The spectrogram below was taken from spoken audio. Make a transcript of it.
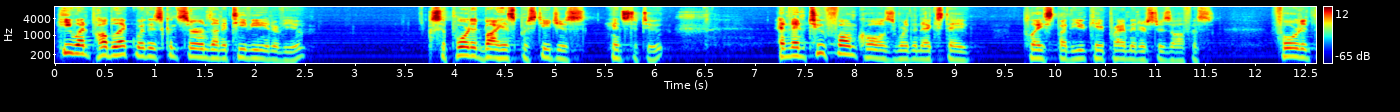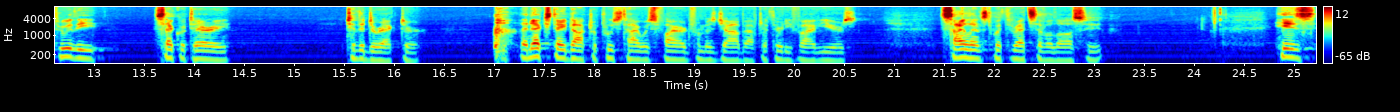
he went public with his concerns on a TV interview, supported by his prestigious institute. And then two phone calls were the next day placed by the UK Prime Minister's office, forwarded through the secretary to the director. the next day, Dr. Pusztai was fired from his job after 35 years, silenced with threats of a lawsuit. His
